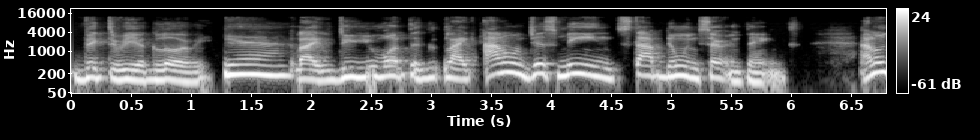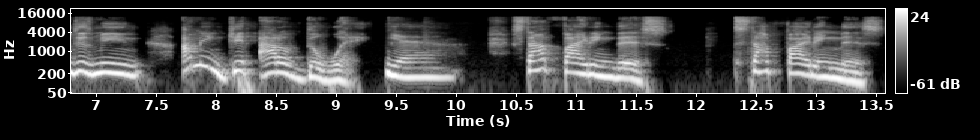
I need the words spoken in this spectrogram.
victory or glory. Yeah. Like, do you want the like? I don't just mean stop doing certain things. I don't just mean I mean get out of the way. Yeah. Stop fighting this. Stop fighting this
